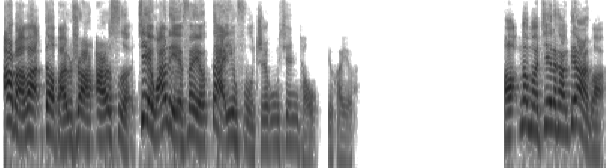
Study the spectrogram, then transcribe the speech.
二百万的百分之二，二十四。借管理费用，代应付职工薪酬就可以了。好，那么接着看第二个，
